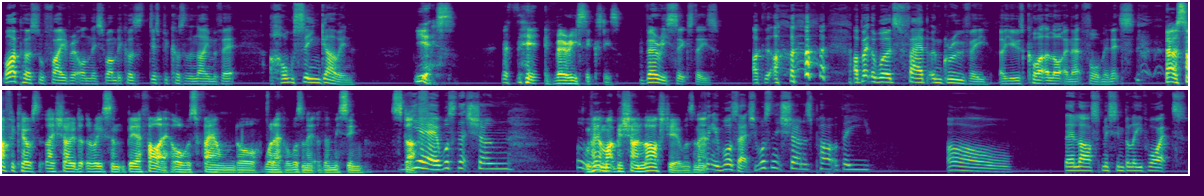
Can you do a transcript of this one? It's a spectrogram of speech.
my personal favourite on this one because just because of the name of it, a whole scene going. Yes. Very 60s. Very 60s. I, I bet the words fab and groovy are used quite a lot in that four minutes. That was something else that they showed at the recent BFI, or was found, or whatever, wasn't it? of The missing stuff. yeah, wasn't that shown? I think it might have been shown last year, wasn't it? I think it was actually. Wasn't it shown as part of the. Oh. Their last Missing Believed Wiped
